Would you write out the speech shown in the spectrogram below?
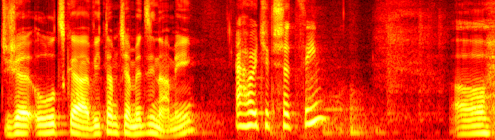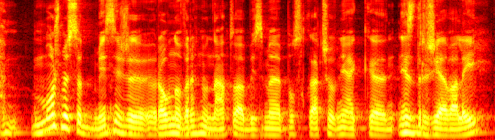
Čiže Lucka, vítam ťa medzi nami. Ahojte všetci. Uh, môžeme sa, myslím, že rovno vrhnúť na to, aby sme poslucháčov nejak eh, nezdržiavali.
